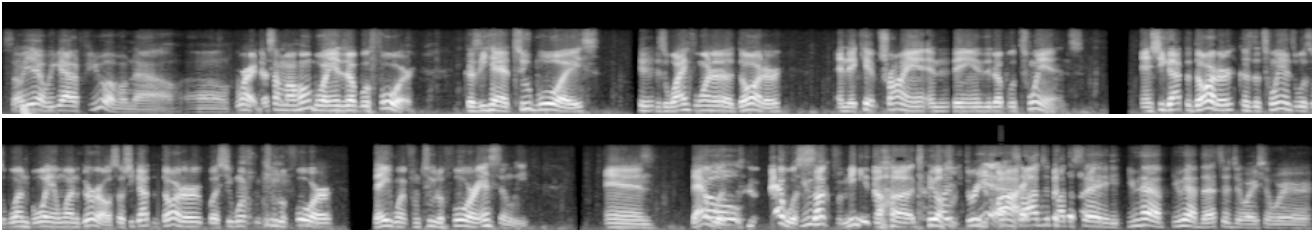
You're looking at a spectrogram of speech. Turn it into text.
So yeah, we got a few of them now. Um, Right. That's how my homeboy ended up with four, because he had two boys. His wife wanted a daughter, and they kept trying, and they ended up with twins. And she got the daughter because the twins was one boy and one girl. So she got the daughter, but she went from two to four. They went from two to four instantly, and that So, would that would you- suck for me to, uh, to go from three yeah, to five. So I was about to say you have you have that situation where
